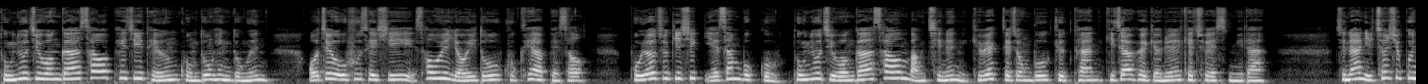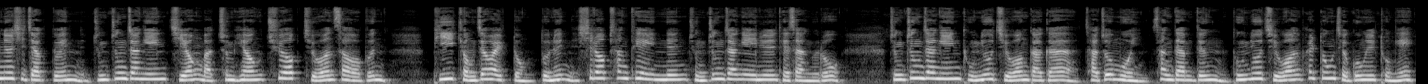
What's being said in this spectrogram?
동료 지원과 사업 폐지 대응 공동행동은 어제 오후 3시 서울 여의도 국회 앞에서 보여주기식 예산 복구, 동료 지원과 사업 망치는 기획재정부 규탄 기자회견을 개최했습니다. 지난 2019년 시작된 중증장애인 지역 맞춤형 취업 지원 사업은 비경제활동 또는 실업 상태에 있는 중증장애인을 대상으로 중증장애인 동료 지원가가 자조 모임, 상담 등 동료 지원 활동 제공을 통해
